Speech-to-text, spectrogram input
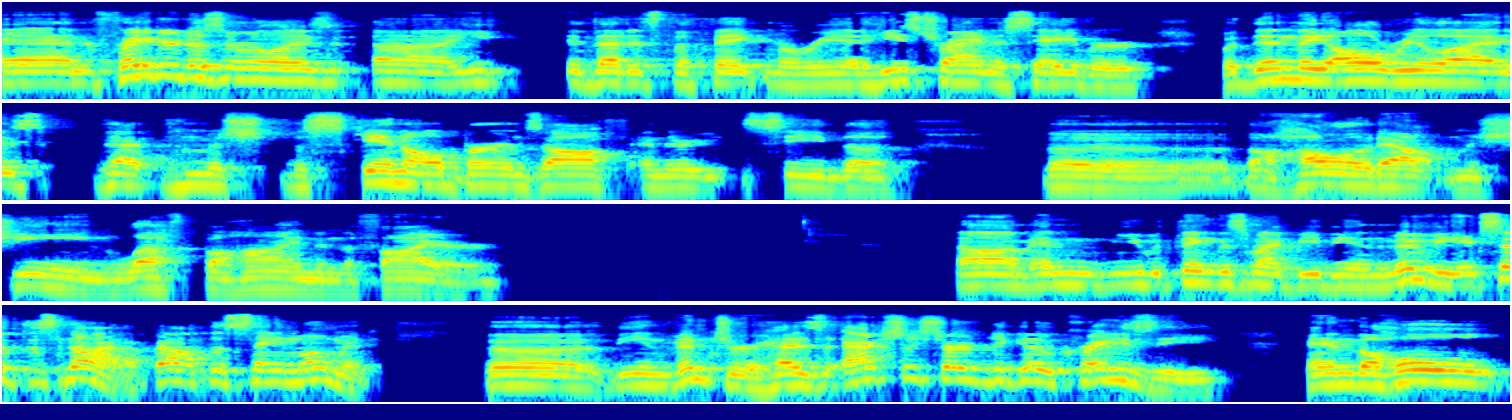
and Freighter doesn't realize uh, he, that it's the fake Maria. He's trying to save her, but then they all realize that the, the skin all burns off, and they see the the the hollowed out machine left behind in the fire. Um, and you would think this might be the end of the movie, except it's not. About the same moment, the the inventor has actually started to go crazy, and the whole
